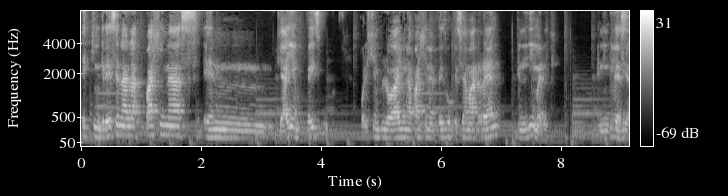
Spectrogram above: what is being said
es que ingresen a las páginas en, que hay en Facebook. Por ejemplo, hay una página en Facebook que se llama Ren en Limerick, en inglés.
